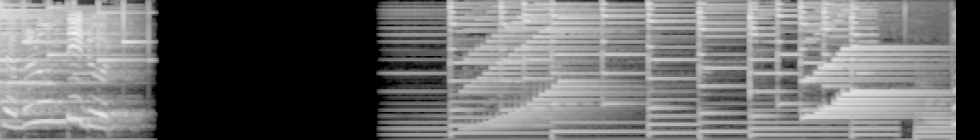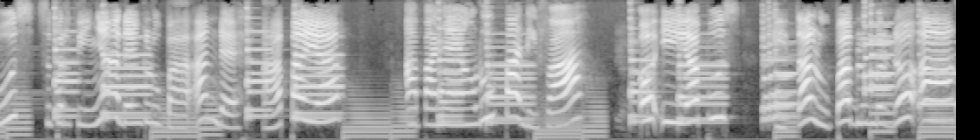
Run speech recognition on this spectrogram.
tidur. Pus, sepertinya ada yang kelupaan deh. Apa ya? Apanya yang lupa, Diva? Oh iya, Pus. Kita lupa belum berdoa.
